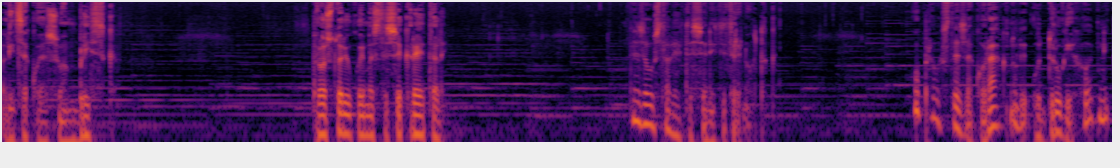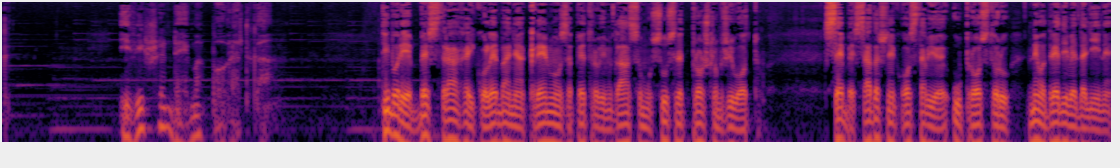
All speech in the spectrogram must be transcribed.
Lica koja su vam bliska. Prostori u kojima ste se kretali. Ne zaustavljajte se niti trenutak. Upravo ste zakoraknuli u drugi hodnik i više nema povratka. Tibor je bez straha i kolebanja krenuo za Petrovim glasom u susret prošlom životu. Sebe sadašnjeg ostavio je u prostoru neodredive daljine.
